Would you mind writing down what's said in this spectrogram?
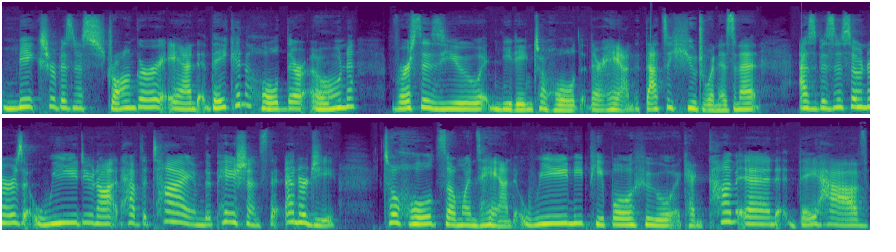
makes your business stronger and they can hold their own versus you needing to hold their hand. That's a huge one, isn't it? As business owners, we do not have the time, the patience, the energy to hold someone's hand. We need people who can come in, they have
